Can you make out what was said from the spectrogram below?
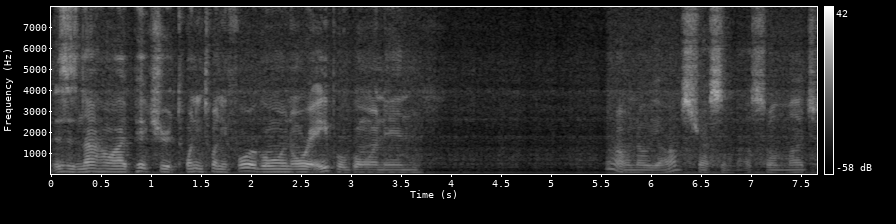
this is not how I pictured 2024 going or April going, and I don't know, y'all. I'm stressing out so much.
